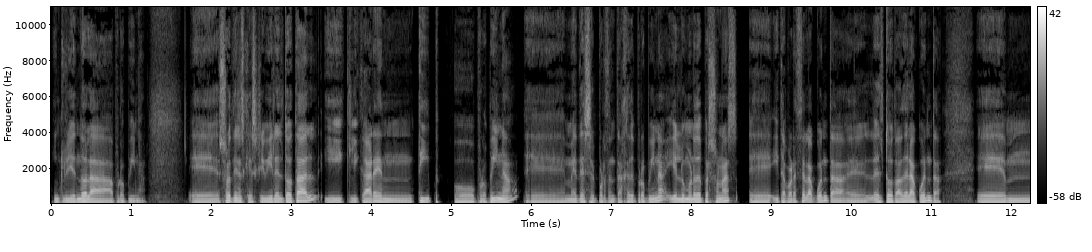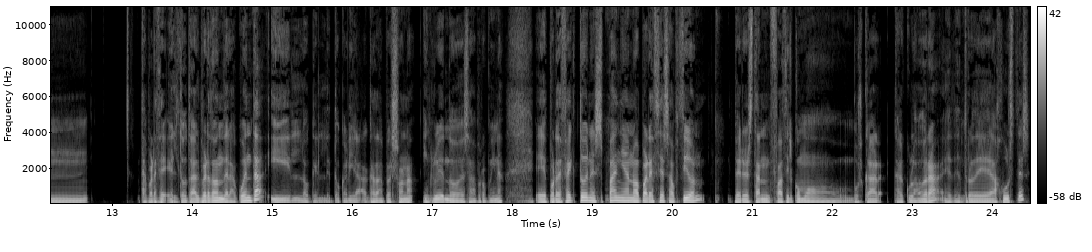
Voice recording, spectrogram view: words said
incluyendo la propina. Eh, solo tienes que escribir el total y clicar en tip o propina, eh, metes el porcentaje de propina y el número de personas eh, y te aparece la cuenta, el, total de la cuenta. Em, te aparece el total, perdón, de la cuenta y lo que le tocaría a cada persona, incluyendo esa propina. por defecto en España no aparece esa opción, pero es tan fácil como buscar calculadora dentro de ajustes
